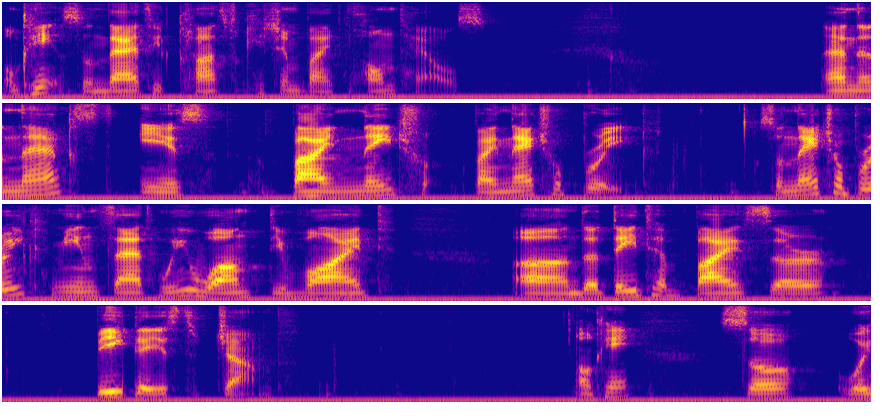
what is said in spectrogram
Okay, so that is classification by quantiles. And the next is by natural by natural break. So natural break means that we want to divide uh, the data by the biggest jump. Okay, so we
